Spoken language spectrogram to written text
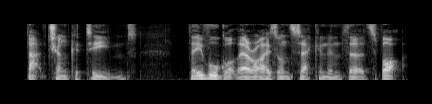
that chunk of teams they've all got their eyes on second and third spot.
